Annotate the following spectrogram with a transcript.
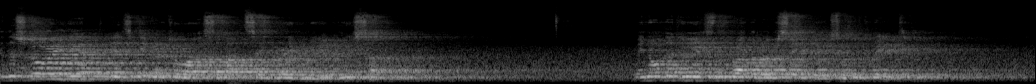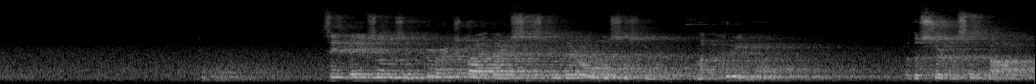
In the story that is given to us about St. Gregory of Nyssa, we know that he is the brother of St. Basil the Great. St. Basil is encouraged by their sister, their older sister, Macrina, for the service of God.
